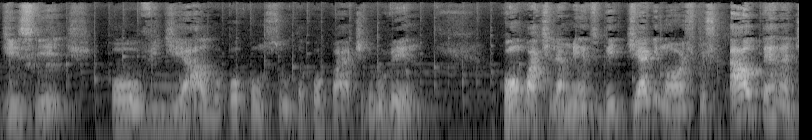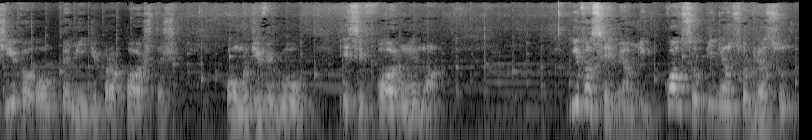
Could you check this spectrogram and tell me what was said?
disse eles, houve diálogo por consulta por parte do governo, compartilhamento de diagnósticos, alternativa ou caminho de propostas, como divulgou esse fórum em nota. E você, meu amigo, qual a sua opinião sobre o assunto?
